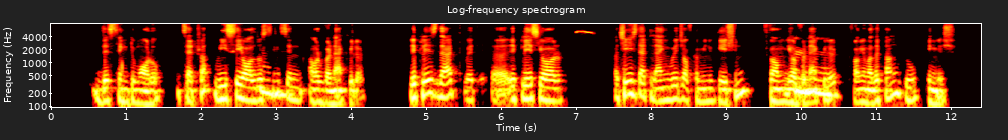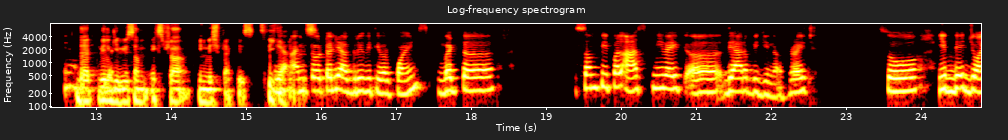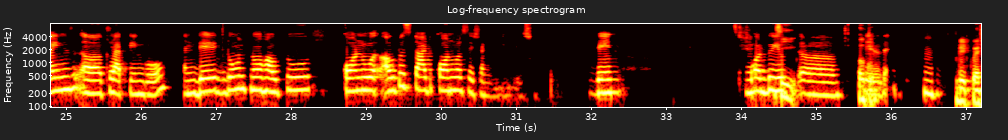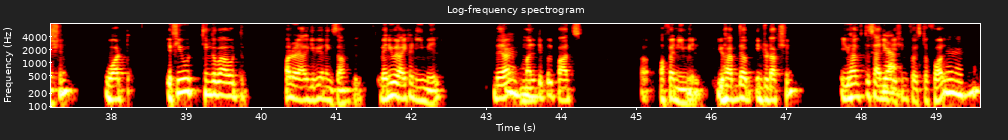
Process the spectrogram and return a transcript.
this thing tomorrow etc we say all those things in our vernacular. Replace that with uh, replace your uh, change that language of communication from your Mhm. vernacular from your mother tongue to english that will give you some extra english practice speaking yeah i'm totally agree with your points. But uh, some people ask me right uh, they are a beginner right? So if they join uh, Clapingo and they don't know how to conver- how to start conversation in english then what do you See, uh, okay. Mhm. great question. What if you think about all right i'll give you an example. When you write an email there are Mhm. multiple parts uh, of an email. You have the introduction. You have the salutation first of all. Mhm.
